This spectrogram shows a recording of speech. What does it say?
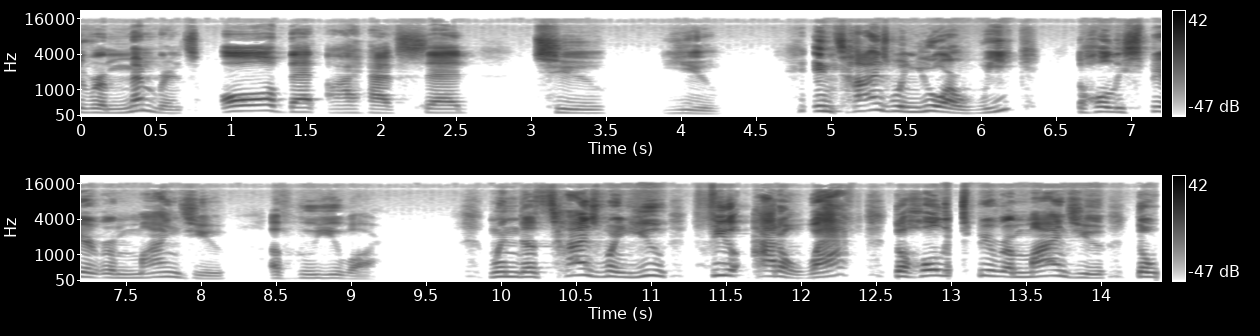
the remembrance all that I have said to you. In times when you are weak, the Holy Spirit reminds you of who you are. When the times when you feel out of whack, the Holy Spirit reminds you the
